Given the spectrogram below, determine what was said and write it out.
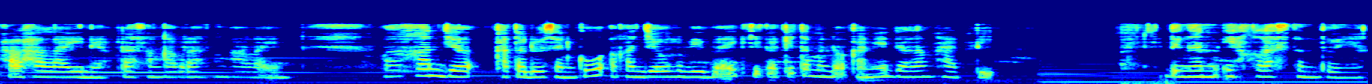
hal-hal lain ya prasangka-prasangka lain. Maka kan kata dosenku akan jauh lebih baik jika kita mendoakannya dalam hati. Dengan ikhlas tentunya.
